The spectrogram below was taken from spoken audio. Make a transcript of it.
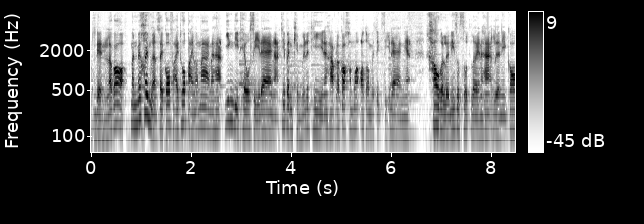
ดเด่น แล้วก็มันไม่ค่อยเหมือนไซโก้ไฟทั่วไปมากๆนะฮะ ยิ่งดีเทลสีแดงอะที่เป็นเข็มวินาทีนะครับ แล้วก็คำว่าออโตเมติกสีแดงเนี่ยเข้ากับเรือนนี้สุดๆเลยนะฮะ เรือนนี้ก็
